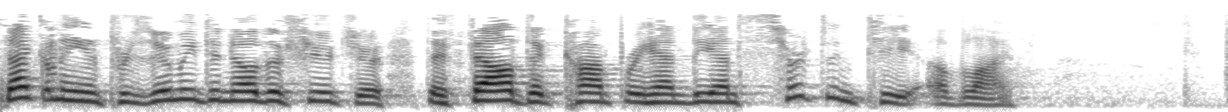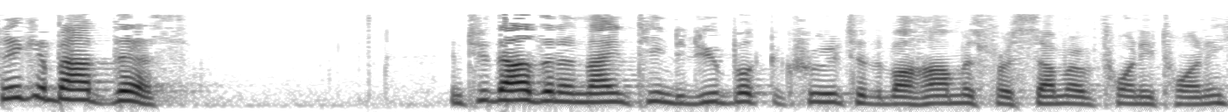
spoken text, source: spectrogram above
Secondly, in presuming to know the future, they failed to comprehend the uncertainty of life. Think about this. In 2019, did you book a cruise to the Bahamas for summer of 2020?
